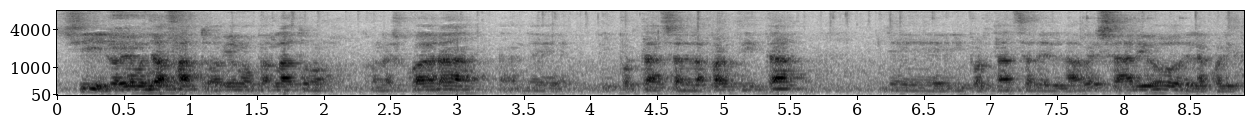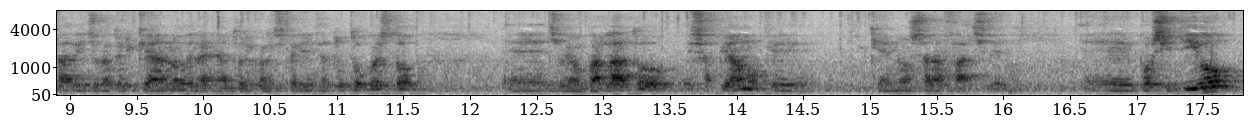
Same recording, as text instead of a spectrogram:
Sì, lo abbiamo già fatto, abbiamo parlato con la squadra dell'importanza della partita, dell'importanza dell'avversario, della qualità dei giocatori che hanno, degli allenatori con esperienza, tutto questo eh, ci abbiamo parlato e sappiamo che, che non sarà facile. Eh, positivo,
